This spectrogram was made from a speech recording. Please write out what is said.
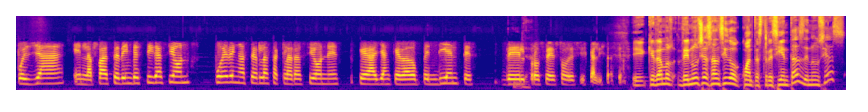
pues ya en la fase de investigación, pueden hacer las aclaraciones que hayan quedado pendientes del proceso de fiscalización. Eh, quedamos, ¿denuncias han sido cuántas? ¿300 denuncias?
